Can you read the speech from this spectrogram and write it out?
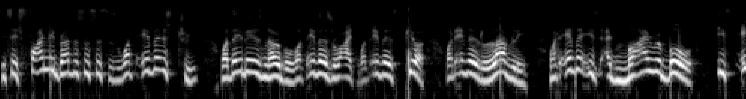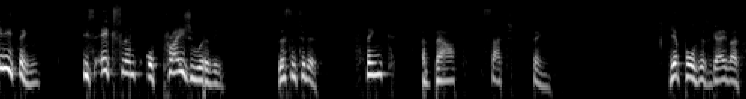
It says, finally, brothers and sisters, whatever is true, whatever is noble, whatever is right, whatever is pure, whatever is lovely, whatever is admirable, if anything is excellent or praiseworthy, listen to this. Think about such things. Here, Paul just gave us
